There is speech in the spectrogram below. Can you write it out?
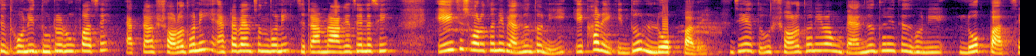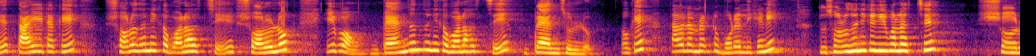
যে ধ্বনির দুটো রূপ আছে। একটা স্বরধ্বনি, একটা ব্যঞ্জনধ্বনি, যেটা আমরা আগে জেনেছি। এই যে স্বরধ্বনি, ব্যঞ্জনধ্বনি, এখানে কিন্তু লোপ পাবে। যেহেতু স্বরধ্বনি এবং ব্যঞ্জনধ্বনিতে ধ্বনি লোপ পাচ্ছে, তাই এটাকে স্বরধ্বনিকে বলা হচ্ছে স্বরলোপ এবং ব্যঞ্জনধ্বনিকে বলা হচ্ছে ব্যঞ্জন লোপ ওকে তাহলে আমরা একটু বোর্ডে লিখে নিই। তো স্বরধ্বনিকে কী বলা হচ্ছে স্বর,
